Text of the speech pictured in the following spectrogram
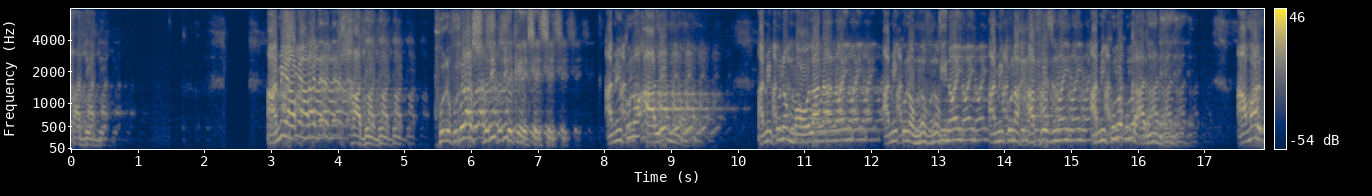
খাদেম। আমি আপনাদের খাদেম। ফুরফুরা শরীফ থেকে এসেছি। আমি কোনো আলেম নই। আমি কোনো মৌলানা নই। আমি কোনো মুফতি নই। আমি কোনো হাফেজ নই। আমি কোনো কারি নই। আমার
